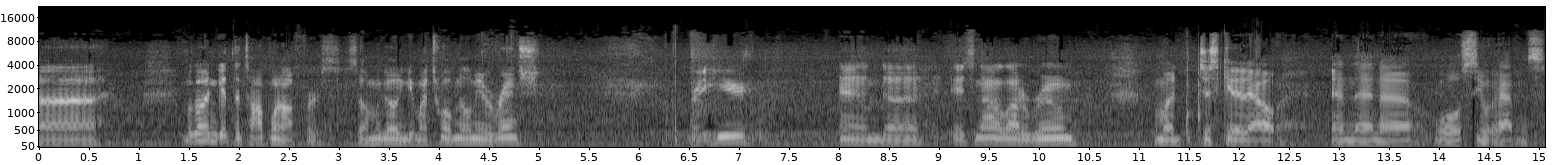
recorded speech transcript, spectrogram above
uh, I'm gonna go ahead and get the top one off first. So I'm gonna go ahead and get my 12 millimeter wrench right here, and uh, it's not a lot of room. I'm gonna just get it out and then uh, we'll see what happens.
